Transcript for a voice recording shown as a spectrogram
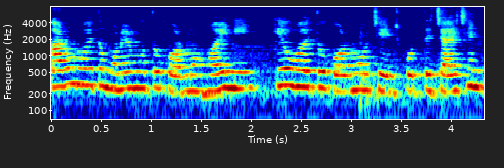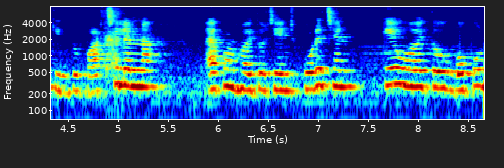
কারোর হয়তো মনের মতো কর্ম হয়নি, কেউ হয়তো কর্ম চেঞ্জ করতে চাইছেন কিন্তু পারছিলেন না। এখন হয়তো চেঞ্জ করেছেন, কেউ হয়তো গোপন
